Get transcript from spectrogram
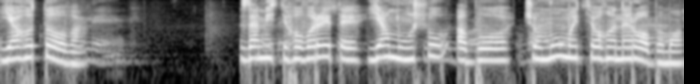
я готова. Замість говорити я мушу або чому ми цього не робимо.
